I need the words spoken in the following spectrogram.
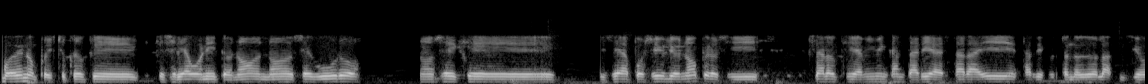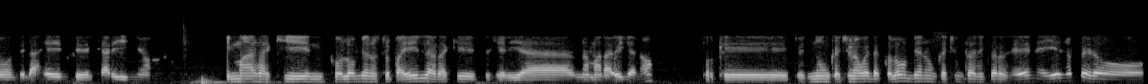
Bueno, pues yo creo que, sería bonito, ¿no? No seguro, no sé que si sea posible o no, pero sí, claro que a mí me encantaría estar ahí, estar disfrutando de la afición, de la gente, del cariño. Y más aquí en Colombia, nuestro país, la verdad que pues, sería una maravilla, ¿no? Porque pues nunca he hecho una vuelta a Colombia, nunca he hecho un clásico RCN y eso, pero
